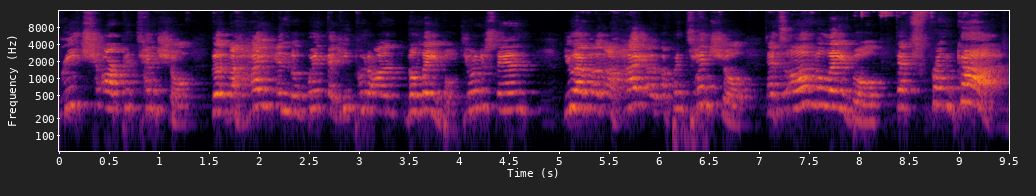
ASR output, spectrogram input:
reach our potential, the, the height and the width that He put on the label. Do you understand? You have a, a, height, a potential that's on the label that's from God,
